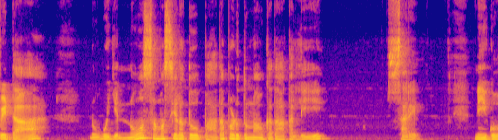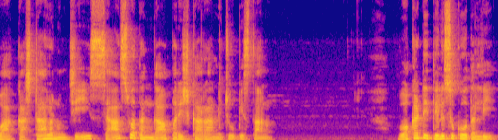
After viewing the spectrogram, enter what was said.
బిడ్డ నువ్వు ఎన్నో సమస్యలతో బాధపడుతున్నావు కదా తల్లి. సరే నీకు ఆ కష్టాల నుంచి శాశ్వతంగా పరిష్కారాన్ని చూపిస్తాను. ఒకటి తెలుసుకో తల్లి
